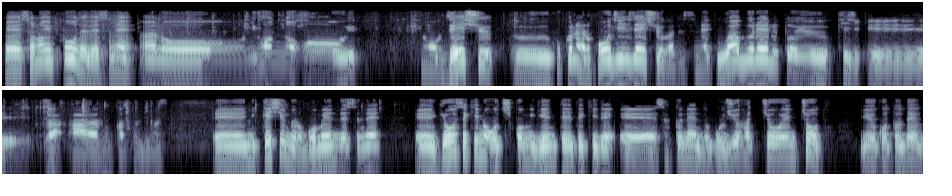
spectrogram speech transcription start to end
えー、その一方でですね、あのー、日本の税収、国内の法人税収がですね、上振れるという記事、えー、が載っかっております。えー、日経新聞の5面ですね、えー、業績の落ち込み限定的で、えー、昨年度58兆円超ということで、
